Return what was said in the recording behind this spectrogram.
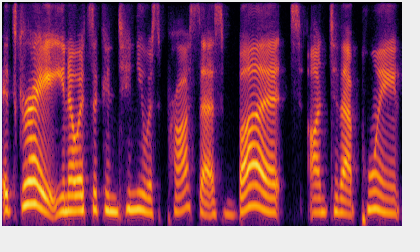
it's great. You know, it's a continuous process. But onto that point,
